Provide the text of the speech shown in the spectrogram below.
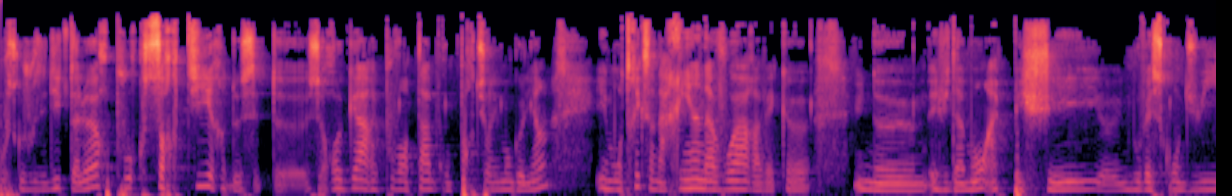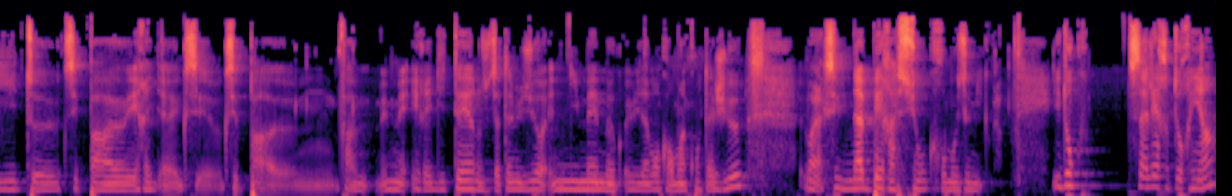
pour ce que je vous ai dit tout à l'heure, pour sortir de cette, euh, ce regard épouvantable qu'on porte sur les Mongoliens et montrer que ça n'a rien à voir avec euh, une, euh, évidemment un péché, une mauvaise conduite, que c'est pas, pas héréditaire dans une certaine mesure, ni même évidemment encore moins contagieux. Voilà, c'est une aberration chromosomique. Et donc, ça a l'air de rien,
